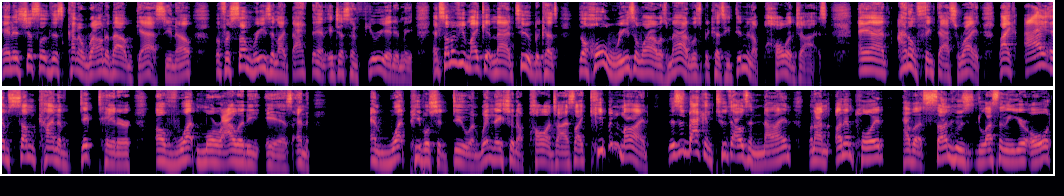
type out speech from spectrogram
and it's just like this kind of roundabout guess, you know? But for some reason, like back then, it just infuriated me. And some of you might get mad too because the whole reason why I was mad was because he didn't apologize. And I don't think that's right. Like I am some kind of dictator of what morality is and and what people should do and when they should apologize. Like, keep in mind, this is back in 2009 when I'm unemployed, have a son who's less than a year old,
